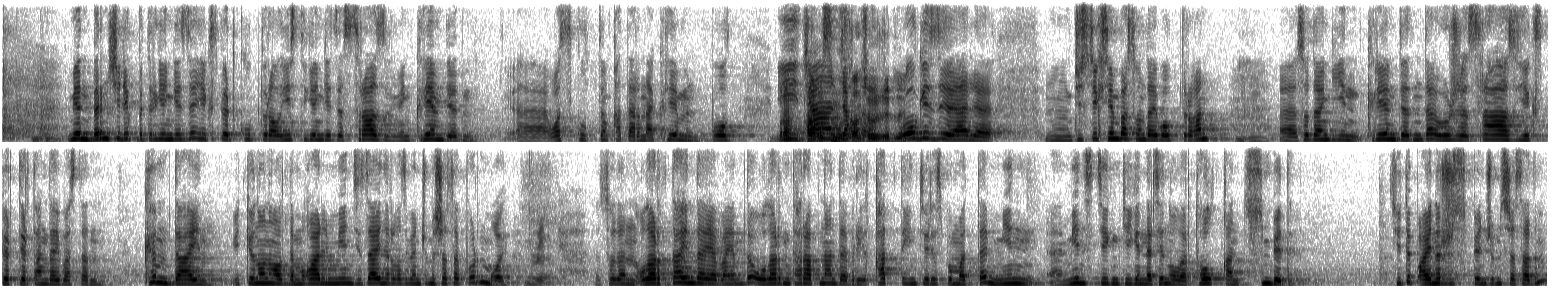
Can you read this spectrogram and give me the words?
Мен бірінші лек бітірген кезде эксперт клуб туралы естіген кезде сразу мен кірем дедім. Ә, осы клубтың қатарына кіремін болды Бірақ табысыңыз қанша ол жерде? ол кезде әлі жүз сексен ба сондай болып тұрған. Ә, содан кейін кірем дедім да уже сразу эксперттер таңдай бастадым. Кім дайын? Өйткені оның алдында мұғаліммен дизайнер қызбен жұмыс жасап көрдім ғой. Содан оларды дайындай алмаймын да олардың тарапынан да бір қатты интерес болмады да мен ә, мен істегім келген нәрсені олар толыққанды түсінбеді. Сөйтіп айнұр жүсіппен жұмыс жасадым.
